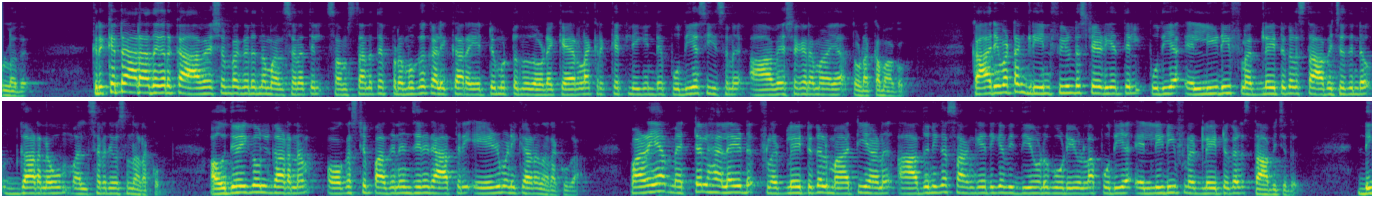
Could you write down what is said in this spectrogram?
ഉള്ളത്. ക്രിക്കറ്റ് ആരാധകർക്ക് ആവേശം പകരുന്ന മത്സരത്തിൽ സംസ്ഥാനത്തെ പ്രമുഖ കളിക്കാർ ഏറ്റുമുട്ടുന്നതോടെ കേരള ക്രിക്കറ്റ് ലീഗിന്റെ പുതിയ സീസണ് ആവേശകരമായ തുടക്കമാകും. കാര്യവട്ടം ഗ്രീൻഫീൽഡ് സ്റ്റേഡിയത്തിൽ പുതിയ എൽ ഇ ഡി ഫ്ലഡ് ലൈറ്റുകൾ സ്ഥാപിച്ചതിന്റെ ഉദ്ഘാടനവും മത്സര ദിവസം നടക്കും. ഔദ്യോഗിക ഉദ്ഘാടനം ഓഗസ്റ്റ് പതിനഞ്ചിന് രാത്രി ഏഴ് മണിക്കാണ് നടക്കുക. പഴയ മെറ്റൽ ഹലൈഡ് ഫ്ലഡ് ലൈറ്റുകൾ മാറ്റിയാണ് ആധുനിക സാങ്കേതിക വിദ്യയോടുകൂടിയുള്ള പുതിയ എൽ ഇ ഡി ഫ്ലഡ് ലൈറ്റുകൾ സ്ഥാപിച്ചത് ഡി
